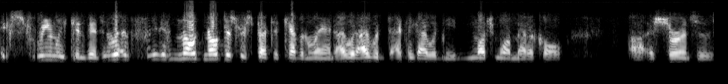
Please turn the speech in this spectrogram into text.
extremely convinced. No, no disrespect to Kevin Rand. I would, I would, I think I would need much more medical uh, assurances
